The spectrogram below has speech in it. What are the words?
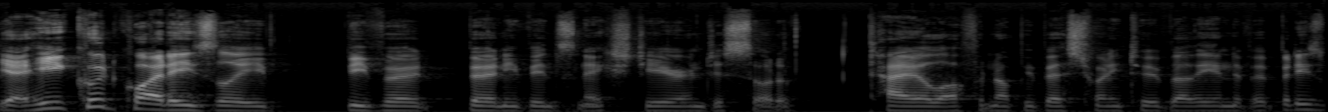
Yeah, he could quite easily be Ver- Bernie Vince next year and just sort of tail off and not be best 22 by the end of it. But he's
